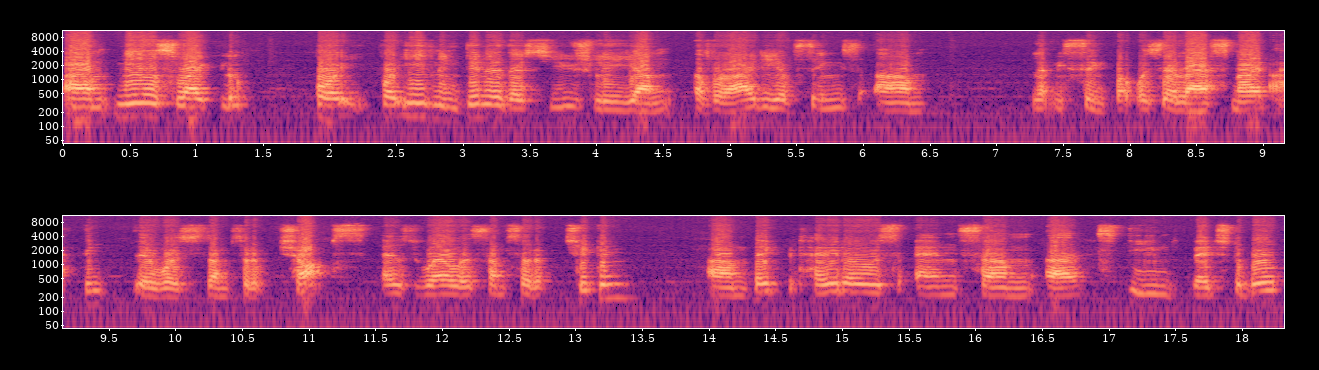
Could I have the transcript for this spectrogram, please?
Um, meals like look for for evening dinner. There's usually um, a variety of things. Um, let me think. What was there last night? I think there was some sort of chops as well as some sort of chicken, um, baked potatoes, and some uh, steamed vegetable.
